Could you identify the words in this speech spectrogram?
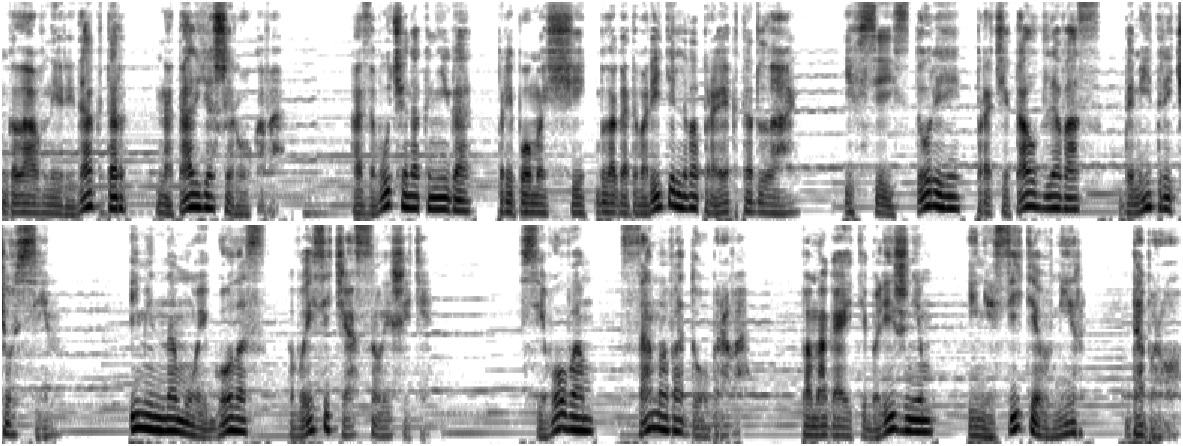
Главный редактор – Наталья Широкова. Озвучена книга при помощи благотворительного проекта «Длань». И все истории прочитал для вас Дмитрий Чурсин. Именно мой голос вы сейчас слышите. Всего вам самого доброго. Помогайте ближним и несите в мир добро.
